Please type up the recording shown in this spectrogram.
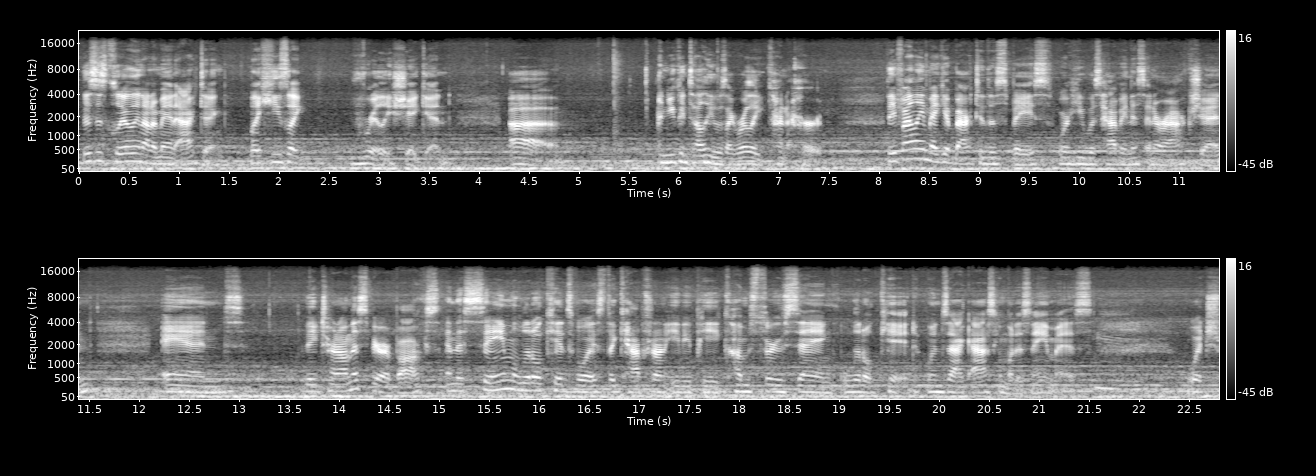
this is clearly not a man acting. Like he's like really shaken. Uh and you can tell he was like really kind of hurt. They finally make it back to the space where he was having this interaction, and they turn on the spirit box, and the same little kid's voice that captured on EVP comes through saying "little kid" when Zach asks him what his name is, which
